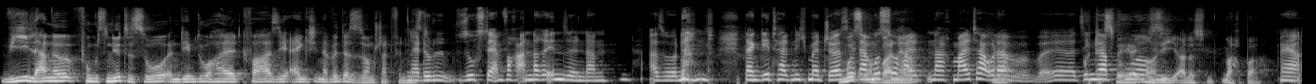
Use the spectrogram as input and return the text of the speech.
Wie lange funktioniert es so, indem du halt quasi eigentlich in der Wintersaison stattfindest? Ja, du suchst dir einfach andere Inseln dann. Also dann, dann geht halt nicht mehr Jersey, Muss dann musst du ja. halt nach Malta oder äh, Das wäre Singapur ja easy, alles machbar. Ja.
